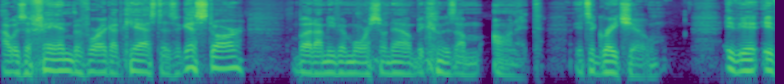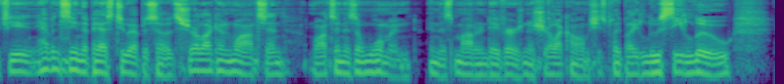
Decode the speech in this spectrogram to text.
I was a fan before I got cast as a guest star, but I'm even more so now because I'm on it. It's a great show. If you if you haven't seen the past two episodes, Sherlock and Watson, Watson is a woman in this modern day version of Sherlock Holmes. She's played by Lucy Liu,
